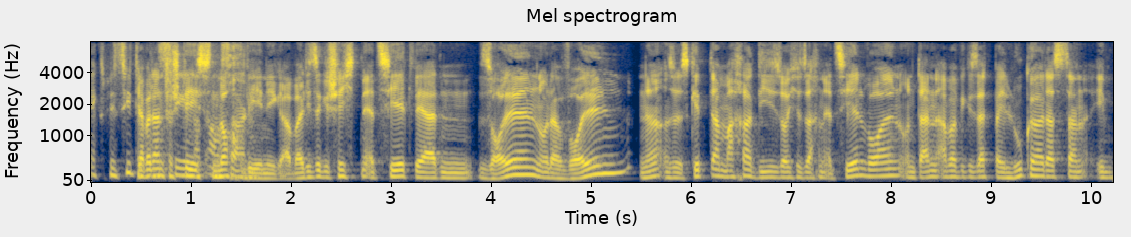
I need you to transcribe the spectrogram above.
expliziter. Ja, aber dann verstehe ich es noch weniger, weil diese Geschichten erzählt werden sollen oder wollen. Ne? Also es gibt da Macher, die solche Sachen erzählen wollen und dann aber, wie gesagt, bei Luca, das dann eben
